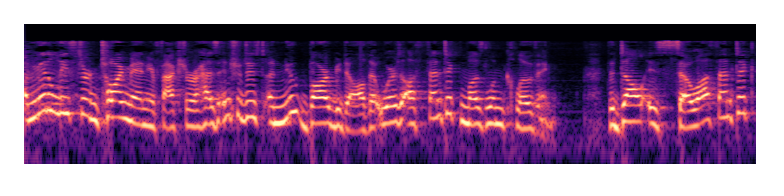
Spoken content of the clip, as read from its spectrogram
a Middle Eastern toy manufacturer has introduced a new Barbie doll that wears authentic Muslim clothing. The doll is so authentic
